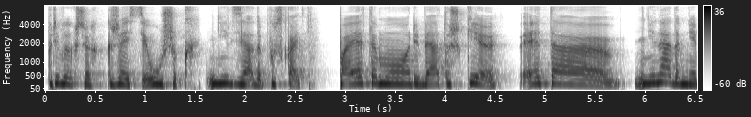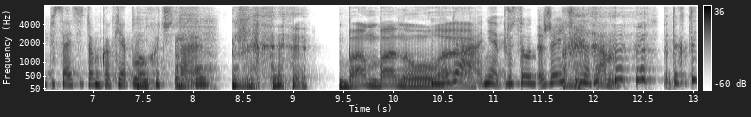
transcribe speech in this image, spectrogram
привыкших к жести ушек нельзя допускать. Поэтому, ребятушки, это не надо мне писать о том, как я плохо читаю. Бомбанула. Ну да, нет, просто вот женщина там... Так ты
